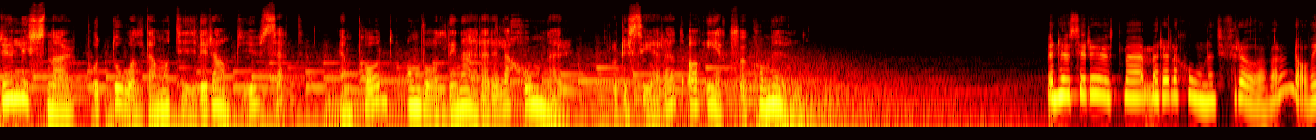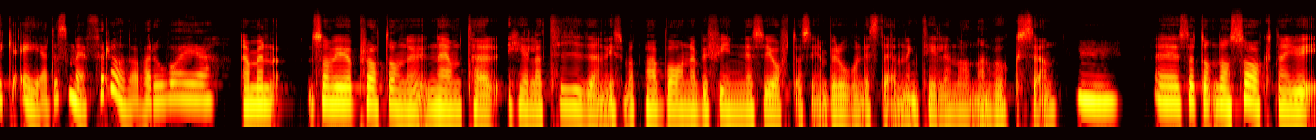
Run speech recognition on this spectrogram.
Du lyssnar på Dolda motiv i rampljuset. En podd om våld i nära relationer. Producerad av Eksjö kommun. Men hur ser det ut med, med relationen till förövaren då? Vilka är det som är förövare och vad är... Ja, men som vi har pratat om nu, nämnt här hela tiden, liksom att de här barnen befinner sig oftast i en beroendeställning till en annan vuxen. Mm. Eh, Så att de, de saknar ju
